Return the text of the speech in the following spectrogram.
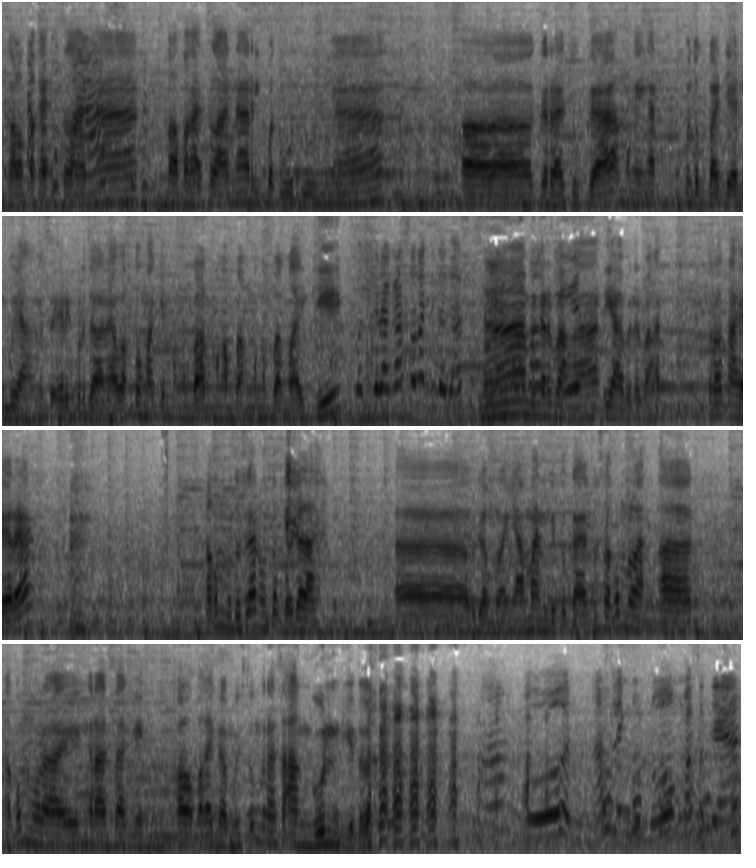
kalau pakai celana kalau pakai celana ribet wudhunya eh, gerah juga mengingat untuk badanku yang seiring berjalannya waktu makin mengembang mengembang mengembang lagi Buat gerakan sholat juga gak susah. Nah, ya, bener Jin. banget. Iya, bener banget. Terus akhirnya aku memutuskan untuk ya udahlah. eh, udah mulai nyaman gitu kan. Terus aku mulai aku mulai ngerasa kayak kalau pakai gamis tuh ngerasa anggun gitu. Anggun, asli gunung maksudnya.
